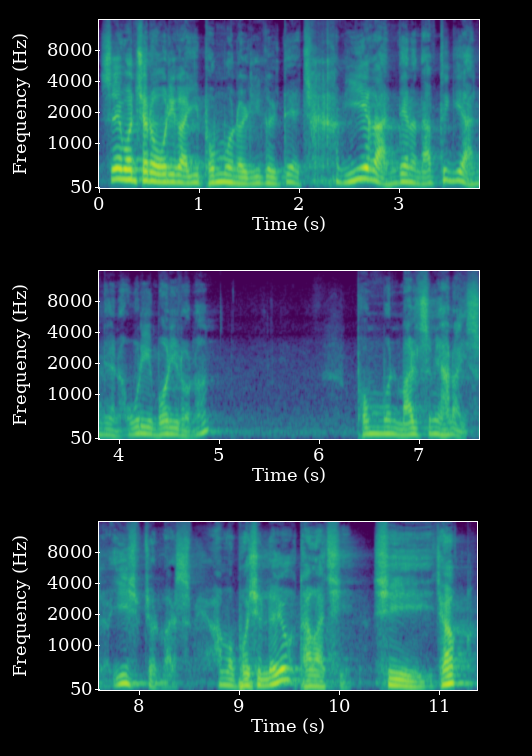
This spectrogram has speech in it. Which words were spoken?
세 번째로 우리가 이 본문을 읽을 때 참 이해가 안 되는, 납득이 안 되는 우리 머리로는 본문 말씀이 하나 있어요. 20절 말씀이에요. 한번 보실래요? 다 같이. 시작.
